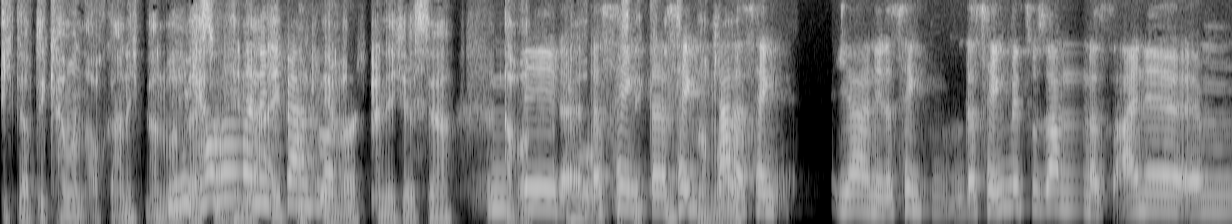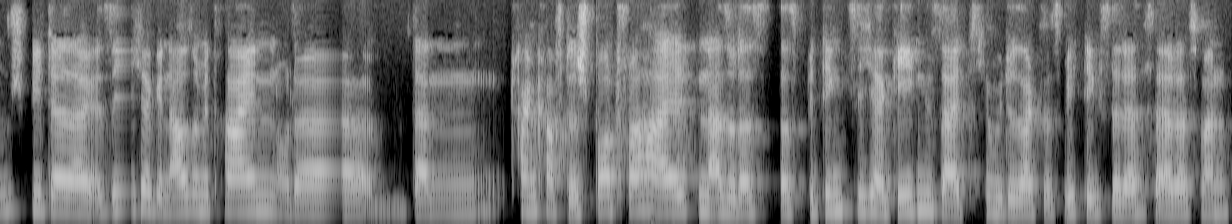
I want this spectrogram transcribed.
Ich glaube, die kann man auch gar nicht beantworten, weil es so ein Henne-Ei-Problem wahrscheinlich ist, ja. Aber nee, das hängt, das hängt, klar, das hängt, ja, nee, das hängt, das hängt mit zusammen. Das eine ähm, spielt da sicher genauso mit rein oder dann krankhaftes Sportverhalten. Also das, das bedingt sich ja gegenseitig. Und wie du sagst, das Wichtigste ist ja, dass man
